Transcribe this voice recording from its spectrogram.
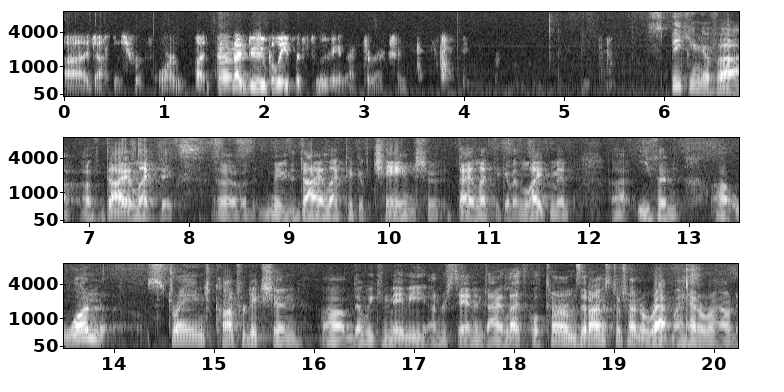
uh, justice reform. But, but I do believe it's moving in that direction. Speaking of, uh, of dialectics, uh, maybe the dialectic of change, uh, dialectic of enlightenment, uh, Ethan. Uh, one strange contradiction um, that we can maybe understand in dialectical terms that I'm still trying to wrap my head around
